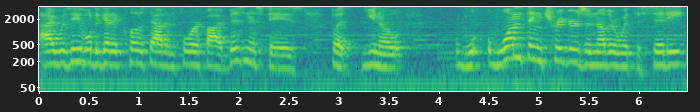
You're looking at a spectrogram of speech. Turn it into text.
I was able to get it closed out in four or five business days. But you know, one thing triggers another with the city,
